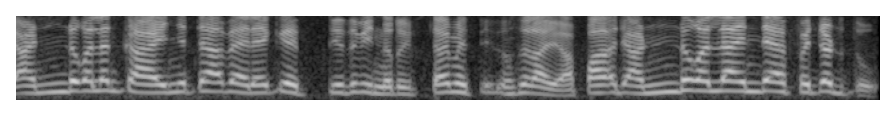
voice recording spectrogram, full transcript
രണ്ട് കൊല്ലം കഴിഞ്ഞിട്ട് ആ വിലയ്ക്ക് എത്തിയത് പിന്നെ റിട്ടേൺ എത്തിയത്. മനസ്സിലായോ? അപ്പോൾ രണ്ട് കൊല്ലം അതിന്റെ എഫക്റ്റ് എടുത്തു.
